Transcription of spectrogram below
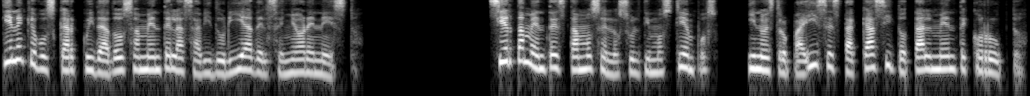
Tiene que buscar cuidadosamente la sabiduría del Señor en esto. Ciertamente estamos en los últimos tiempos, y nuestro país está casi totalmente corrupto.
